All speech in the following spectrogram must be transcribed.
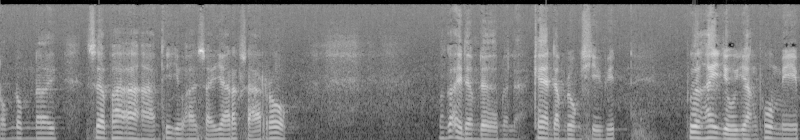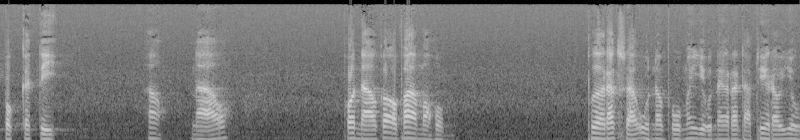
นมนมเนย เสื้อผ้าอาหารที่อยู่อาศัยยารักษาโรค มันก็ไอเดิมๆนั่นแหละ แค่ดำรงชีวิต เพื่อให้อยู่อย่างผู้มีปกติ อา้าวหนาวพอหนาวก็เอาผ้ามาห่ม เพื่อรักษาอุณหภูมิให้อยู่ในระดับที่เราอยู่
